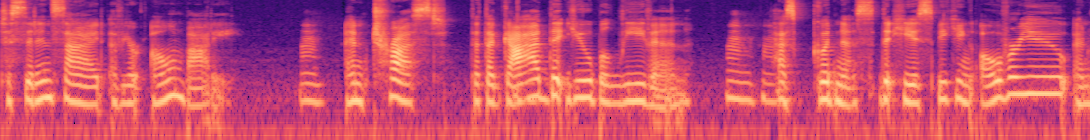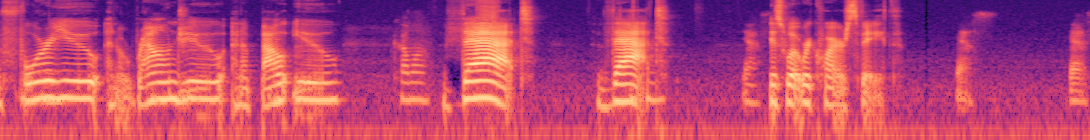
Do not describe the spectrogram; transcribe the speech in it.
to sit inside of your own body mm. and trust that the God that you believe in mm-hmm. has goodness, that He is speaking over you and for mm-hmm. you and around mm-hmm. you and about mm-hmm. you. Come on. That, that mm-hmm. yes. is what requires faith. Yes. Yes.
